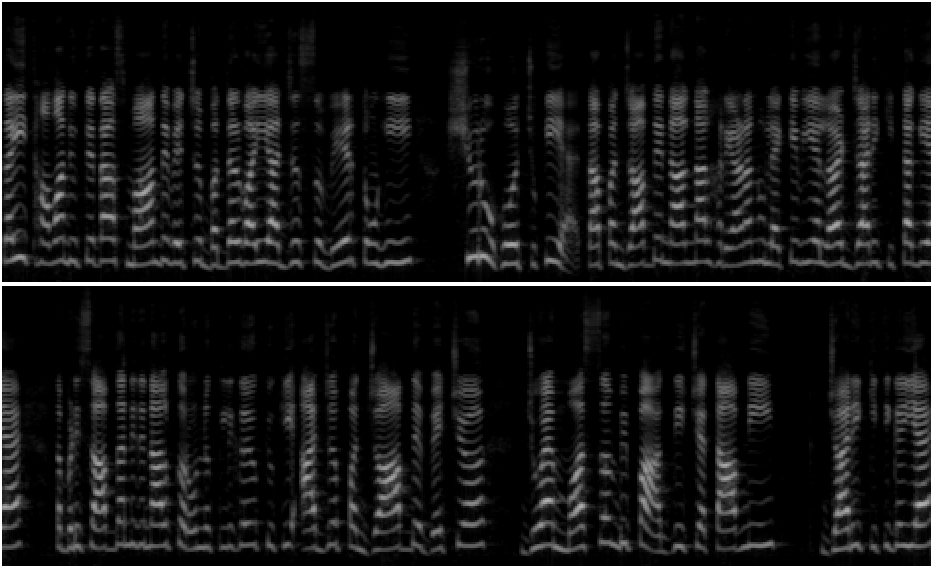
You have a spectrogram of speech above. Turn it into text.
ਕਈ ਥਾਵਾਂ ਦੇ ਉੱਤੇ ਤਾਂ ਅਸਮਾਨ ਦੇ ਵਿੱਚ ਬੱਦਲਵਾਈ ਅੱਜ ਸਵੇਰ ਤੋਂ ਹੀ ਸ਼ੁਰੂ ਹੋ ਚੁੱਕੀ ਹੈ। ਤਾਂ ਪੰਜਾਬ ਦੇ ਨਾਲ-ਨਾਲ ਹਰਿਆਣਾ ਨੂੰ ਲੈ ਕੇ ਵੀ ਅਲਰਟ ਜਾਰੀ ਕੀਤਾ ਗਿਆ ਹੈ। ਤਾਂ ਬੜੀ ਸਾਵਧਾਨੀ ਦੇ ਨਾਲ ਘਰੋਂ ਨਿਕਲ ਗਏ, ਕਿਉਂਕਿ ਅੱਜ ਪੰਜਾਬ ਦੇ ਵਿੱਚ ਜੋ ਹੈ ਮੌਸਮ ਵਿਭਾਗ ਦੀ ਚੇਤਾਵਨੀ ਜਾਰੀ ਕੀਤੀ ਗਈ ਹੈ।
